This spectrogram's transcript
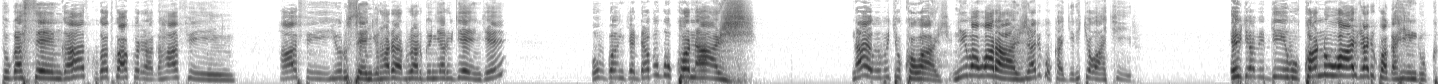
tugasenga kuko twakoreraga hafi hafi y'urusengero hariya rw'i Nyarugenge ubwo njye ndavuga uko naje. Nawe wibuke uko waje. Niba waraje ariko ukagira icyo wakira. Ibyo bibyibukwa n'uwaje ariko agahinduka.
